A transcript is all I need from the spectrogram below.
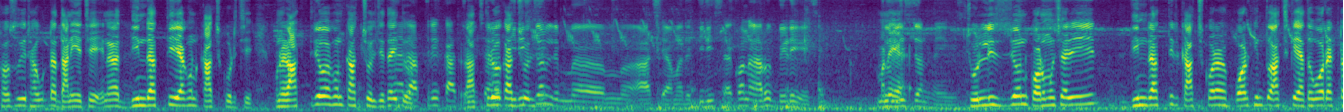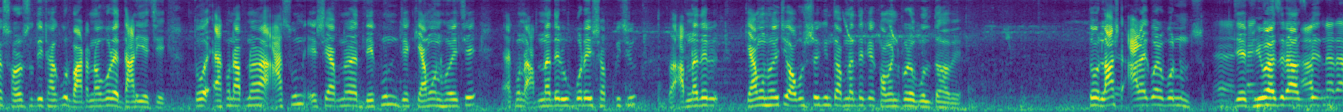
সরস্বতী ঠাকুরটা দাঁড়িয়েছে। এনারা দিন রাত্রি এখন কাজ করছে। মানে রাত্রিও এখন কাজ চলছে তাই তো? হ্যাঁ, রাত্রে কাজ চলছে। রাত্রেও কাজ চলছে? আছে আমাদের। তিরিশ এখন আরও বেড়ে গেছে। মানে জন হয়ে গেছে। চল্লিশ জন কর্মচারীর দিন রাত্রির কাজ করার পর কিন্তু আজকে এত বড় একটা সরস্বতী ঠাকুর বাটানগরে দাঁড়িয়েছে। তো এখন আপনারা আসুন এসে আপনারা দেখুন যে কেমন হয়েছে। এখন আপনাদের উপরেই সব কিছু তো আপনাদের কেমন হয়েছে অবশ্যই কিন্তু আপনাদেরকে কমেন্ট করে বলতে হবে। তো লাস্ট আরেকবার বলুন হ্যাঁ, যে. ভিউয়ার্সরা আসবে। আপনারা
